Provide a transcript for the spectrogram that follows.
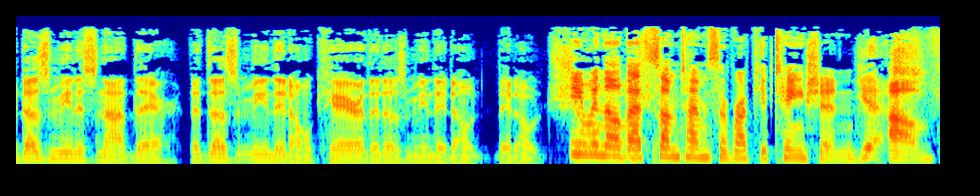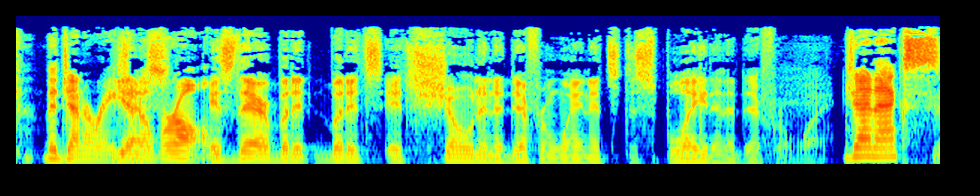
that doesn't mean it's not there. That doesn't mean they don't care. That doesn't mean they don't they don't show Even though emotion. that's sometimes the reputation Yes. of the generation yes, overall. It's there, but it but it's it's shown in a different way and it's displayed in a different way. Gen X,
